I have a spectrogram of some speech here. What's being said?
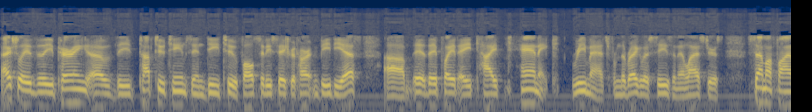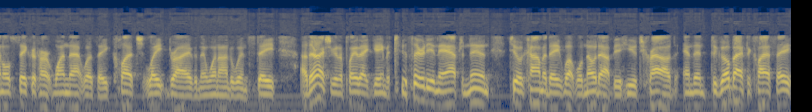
actually the pairing of the top two teams in D2, Falls City Sacred Heart and BDS. Uh, they, they played a titanic rematch from the regular season in last year's semifinals. Sacred Heart won that with a clutch late drive and then went on to win state. Uh, they're actually going to play that game at 2.30 in the afternoon to accommodate what will no doubt be a huge crowd. And then to go back to Class A,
